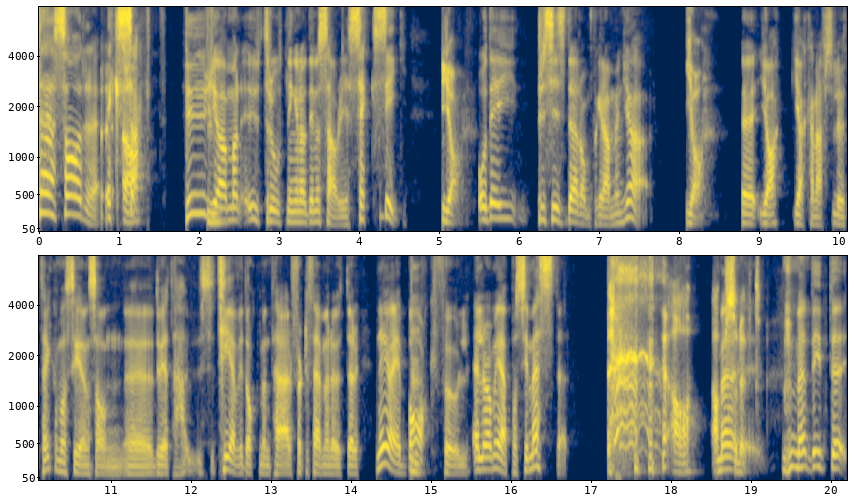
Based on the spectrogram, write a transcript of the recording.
där sa du det, exakt. Hur Mm. gör man utrotningen av dinosaurier sexig? Ja, Och det är precis det de programmen gör. ja. Eh, jag, jag kan absolut tänka mig att se en sån eh, du vet, tv-dokumentär 45 minuter när jag är bakfull eller om jag är på semester. ja, Men- absolut. Men det är inte,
